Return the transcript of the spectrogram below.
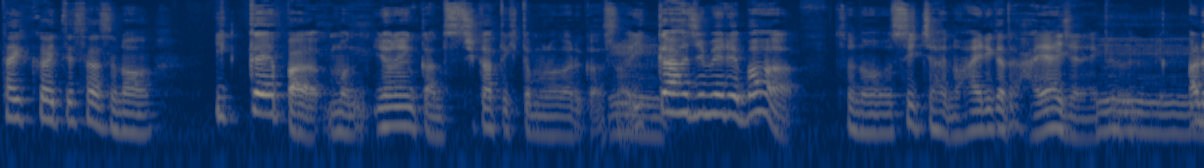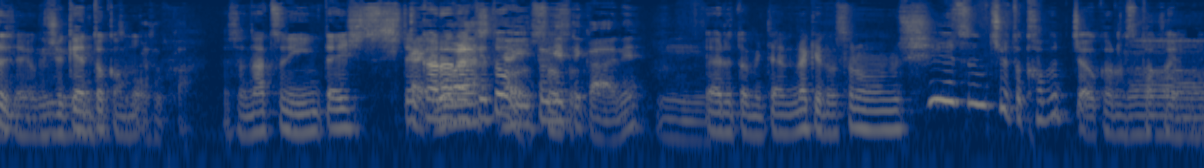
体育会ってさその一回やっぱもう4年間培ってきたものがあるからさうん。一、回始めればそのスイッチの入り方が早いじゃないけうん。どあるじゃんよく受験とかも。そっかそっか。その夏に引退してからだけどやり遂げそうてからね。やるとみたいな。だけどそのシーズン中とかぶっちゃう可能性高いよね。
